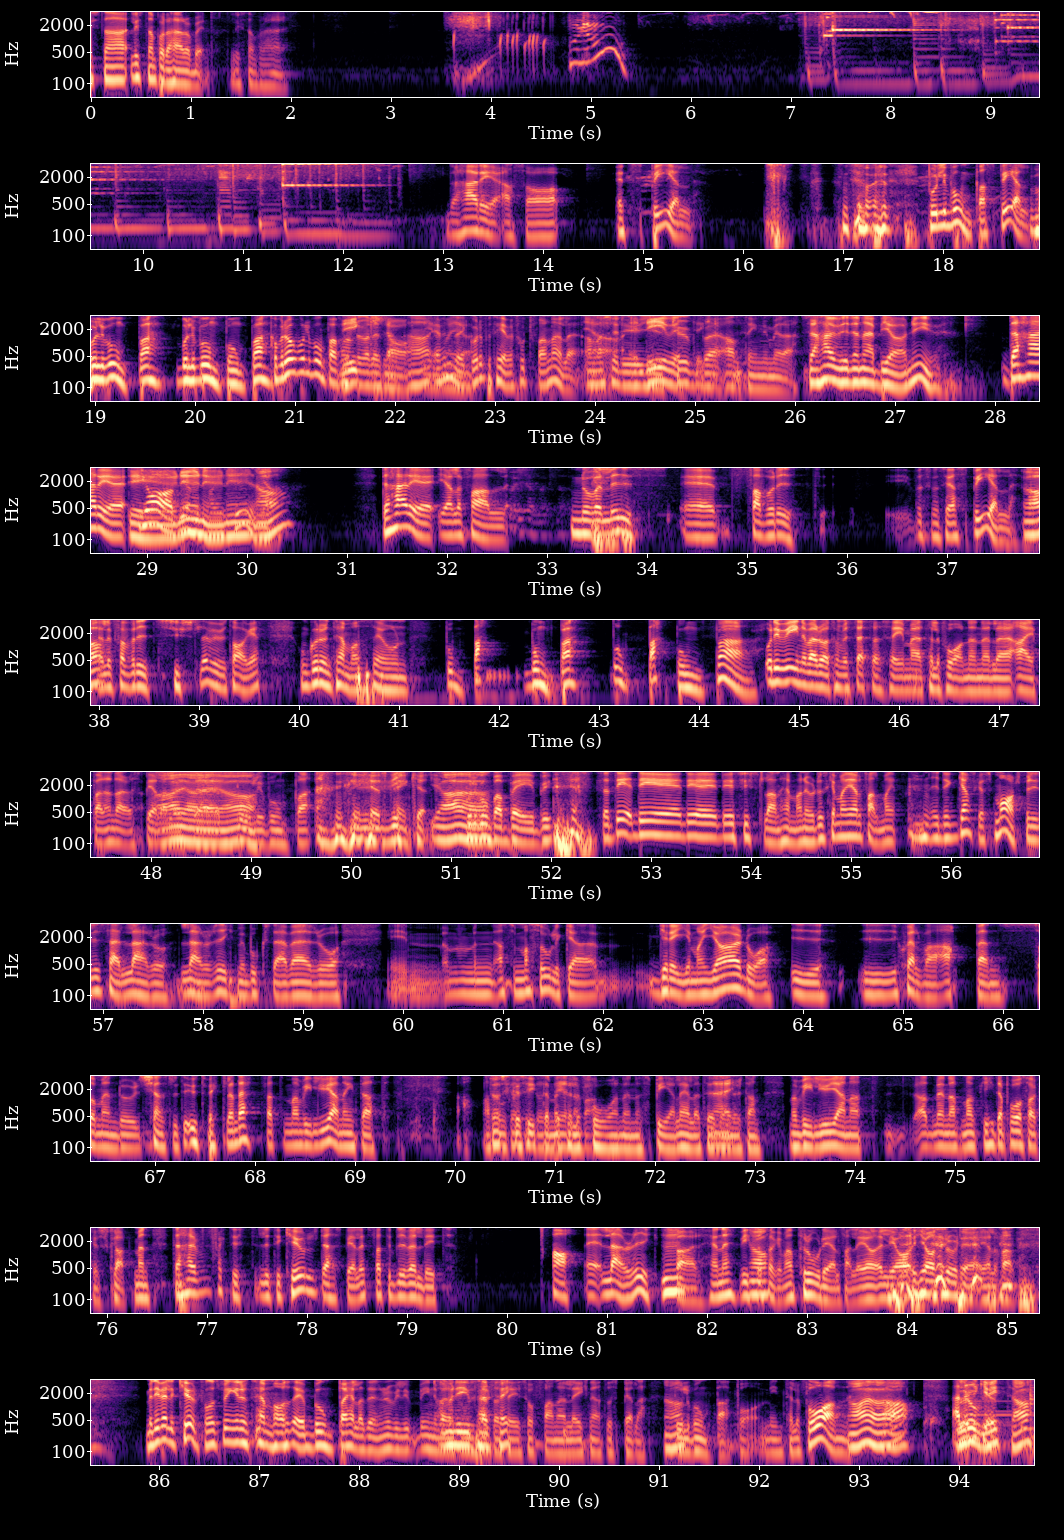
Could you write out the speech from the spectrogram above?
Lyssna, lyssna på det här Robin. Lyssna på det här. Det här är alltså ett spel. Bolibompa-spel. Bolibompa, Bolibompompa. Kommer du ihåg Bolibompa från Det är du var liten? klart Ja, det jag vet man inte, går det på tv fortfarande eller? Annars är det ju det vet YouTube, jag knappt. allting numera. Sen hade vi den här björnen ju. Det här är... Det- ja, det- Björnes det- magasin. det- Ja. ja. Det här är i alla fall Novalis eh, favorit vad ska man säga, spel. Ja. Eller favoritsyssla överhuvudtaget. Hon går runt hemma och så säger hon bompa, Bompa, bompa. bompa. Och det innebär då att hon vill sätta sig med telefonen eller iPaden där och spela Ja, lite ja, ja. Bolibompa. Helt Vilk- enkelt. ja, ja. Bolibompa baby. Så det, det, det, det är sysslan hemma nu. Då ska man i alla fall, man, det är ganska smart för det är lite så här läro, lärorikt med bokstäver och eh, alltså massa olika grejer man gör då i, i själva appen som ändå känns lite utvecklande. För att man vill ju gärna inte att att de ska, sitta, och med telefonen och spela hela tiden. Nej. Utan man vill ju gärna att, att, men att man ska hitta på saker såklart. Men det här är faktiskt lite kul det här spelet för att det blir väldigt ja, eh, lärorikt för henne. Vissa Mm. Ja. saker, man tror det i alla fall. Jag, eller jag, jag tror det i alla fall. Men det är väldigt kul för hon springer runt hemma och säger bumpa hela tiden. Nu vill innebär Ja, att hon ju vill sätta sig i soffan eller i knät och spela Ja. Bolibompa på min telefon. Ja, ja, ja. ja. Roligt, ja.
